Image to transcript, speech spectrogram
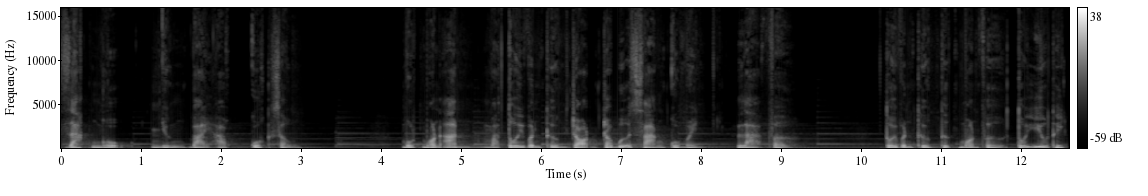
giác ngộ những bài học cuộc sống. Một món ăn mà tôi vẫn thường chọn cho bữa sáng của mình là phở. Tôi vẫn thưởng thức món phở tôi yêu thích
